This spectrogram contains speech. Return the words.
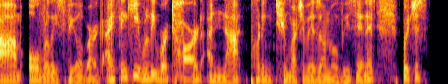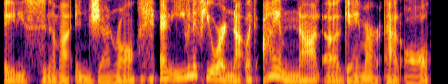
um overly Spielberg. I think he really worked hard on not putting too much of his own movies in it, but just 80s cinema in general. And even if you are not like I am not a gamer at all,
